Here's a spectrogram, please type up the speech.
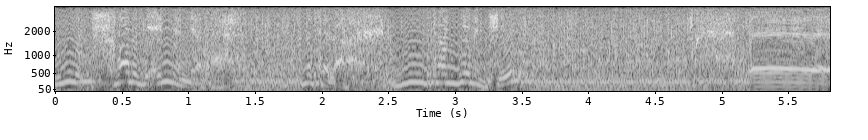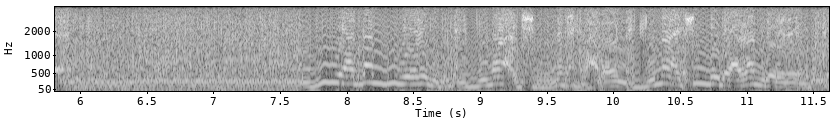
bunu sadece elle yapar? Mesela bir insan diyelim ki ee, bir yerden bir yere gitti zina için mesela örnek zina için bir yerden bir yere gitti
